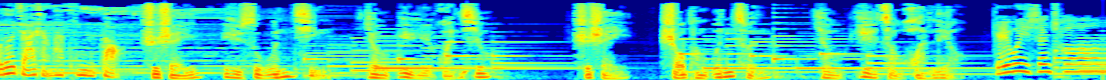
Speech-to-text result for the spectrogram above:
我都假想他听得到。是谁欲诉温情，又欲语还休？是谁手捧温存，又欲走还留？给我一扇窗，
